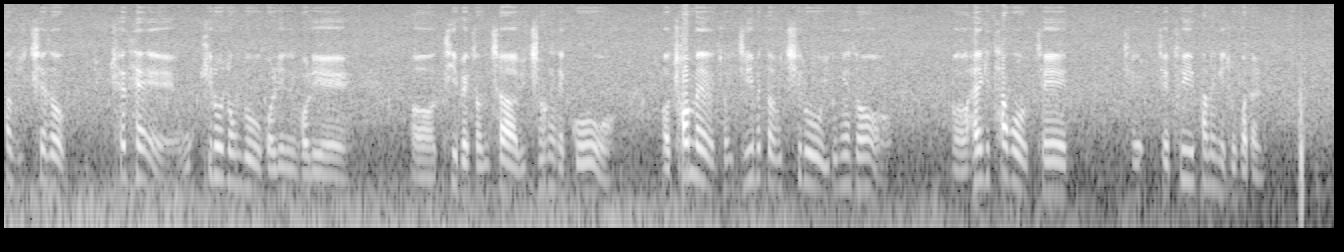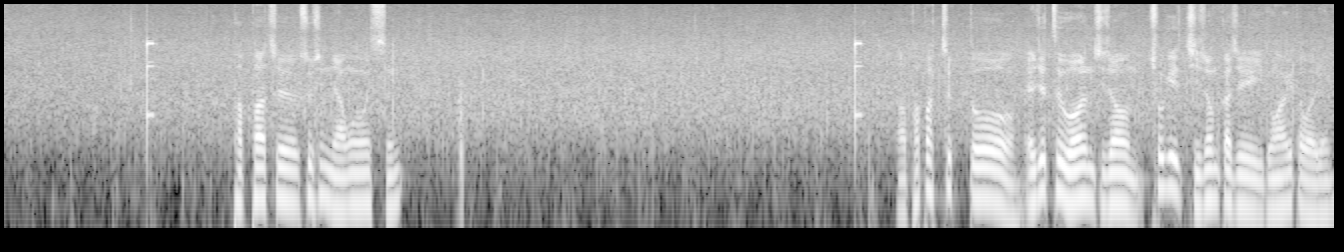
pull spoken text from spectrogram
한 위치에서 최대 5km 정도 걸리는 거리에 어, T100 전차 위치 확인했고 어, 처음에 저희 진입했던 위치로 이동해서 어, 헬기 타고 재, 재, 재투입하는 게 좋을 것 같아요. 파파 측 수신 양호 있음. 아, 파파 측도 LZ1 지점 초기 지점까지 이동하겠다고 알림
